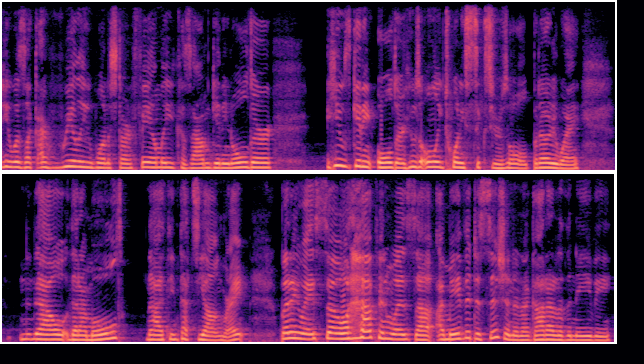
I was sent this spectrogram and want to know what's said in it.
he was like, I really want to start a family because I'm getting older. He was getting older. He was only 26 years old, but anyway, now that I'm old, now I think that's young, right? But anyway, so what happened was uh, I made the decision and I got out of the Navy.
